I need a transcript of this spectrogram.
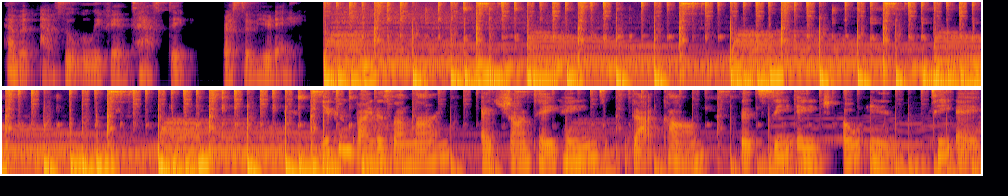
Have an absolutely fantastic rest of your day. Us online at ChontaHaynes.com. That's C H O N T A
